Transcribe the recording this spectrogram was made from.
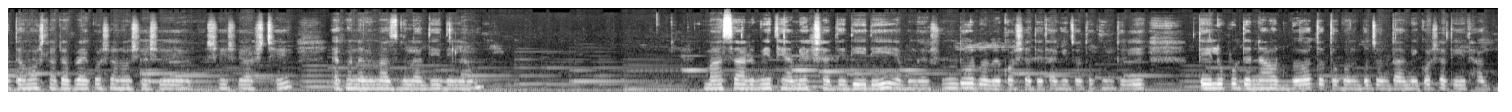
এটা মশলাটা প্রায় কষানো শেষে শেষে আসছে। এখন আমি মাছগুলা দিয়ে দিলাম। মাছ আর মেথি আমি একসাথে দিয়ে দিই এবং সুন্দরভাবে কষাতে থাকি। যতক্ষণ ধরে তেল উপর দিয়ে না উঠবে, ততক্ষণ পর্যন্ত আমি কষাতেই থাকব।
